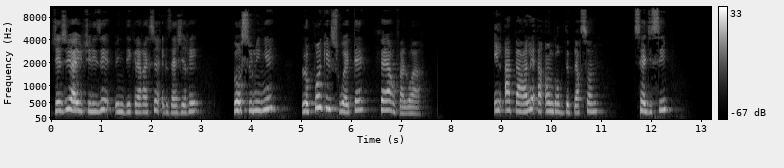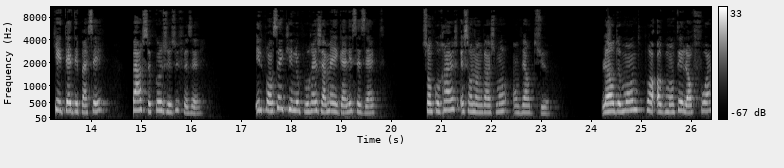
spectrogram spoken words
Jésus a utilisé une déclaration exagérée pour souligner le point qu'il souhaitait faire valoir. Il a parlé à un groupe de personnes, ses disciples, qui étaient dépassés par ce que Jésus faisait. Il pensait qu'il ne pourrait jamais égaler ses actes, son courage et son engagement envers Dieu. Leur demande pour augmenter leur foi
